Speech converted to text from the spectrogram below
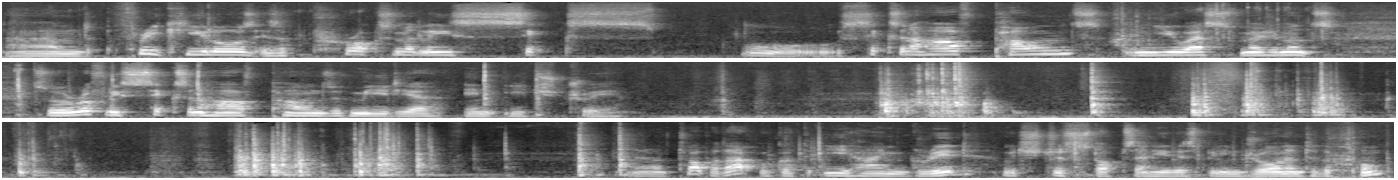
and three kilos is approximately six ooh, six and a half pounds in US measurements. So roughly six and a half pounds of media in each tray. And on top of that we've got the Eheim grid which just stops any of this being drawn into the pump.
